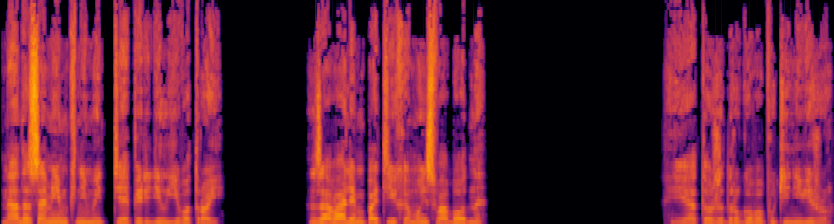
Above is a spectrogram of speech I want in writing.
«Надо самим к ним идти», — опередил его Трой. «Завалим по-тихому и свободно». «Я тоже другого пути не вижу.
